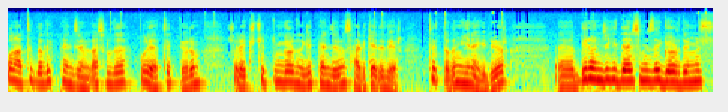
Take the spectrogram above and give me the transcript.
Buna tıkladık. Penceremiz açıldı. Buraya tıklıyorum. Şöyle küçülttüm. Gördüğünüz gibi penceremiz hareket ediyor. Tıkladım yine gidiyor. E, bir önceki dersimizde gördüğümüz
